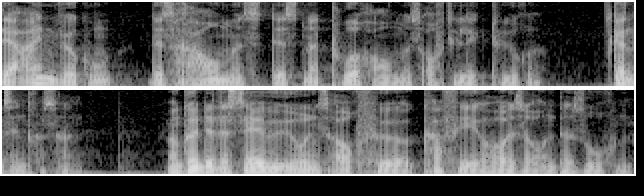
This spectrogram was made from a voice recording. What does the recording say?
der Einwirkung des Raumes, des Naturraumes auf die Lektüre. Ganz interessant. Man könnte dasselbe übrigens auch für Kaffeehäuser untersuchen.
